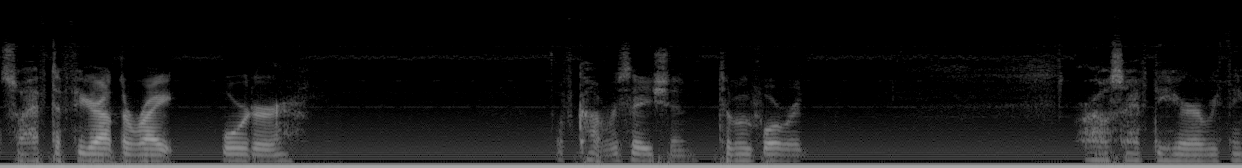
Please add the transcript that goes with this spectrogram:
So I have to figure out the right order of conversation to move forward. Or else I have to hear everything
